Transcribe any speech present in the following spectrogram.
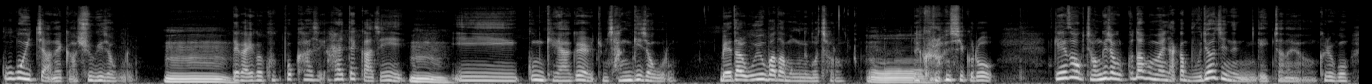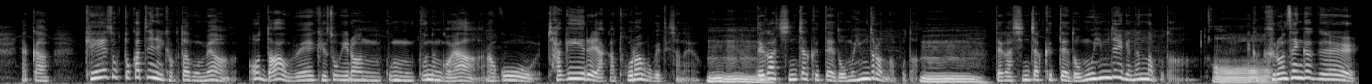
꾸고 있지 않을까 주기적으로 음. 내가 이걸 극복할 때까지 음. 이꿈 계약을 좀 장기적으로 매달 우유 받아 먹는 것처럼 어. 네, 그런 식으로 계속 정기적으로 꾸다 보면 약간 무뎌지는 게 있잖아요. 그리고 약간 계속 똑같은 일 겪다 보면 어 나 왜 계속 이런 꿈 꾸는 거야라고 자기를 약간 돌아보게 되잖아요. 음, 음. 내가 진짜 그때 너무 힘들었나 보다. 음. 내가 진짜 그때 너무 힘들긴 했나 보다. 어. 약간 그런 생각을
